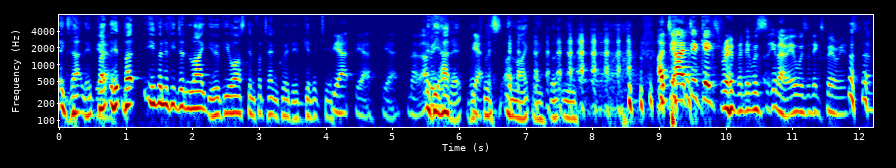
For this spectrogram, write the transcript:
Exactly. But Yeah. it, but even if he didn't like you, if you asked him for ten quid, he'd give it to you. yeah, yeah, yeah. No, I If mean- he had it, which yeah. was unlikely. But you know. I, did, I did gigs for him, and it was, you know, it was an experience. But,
